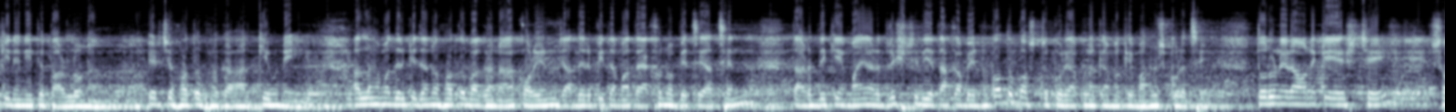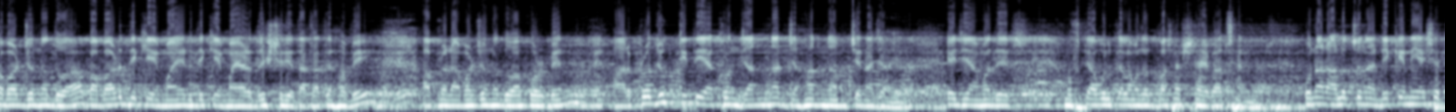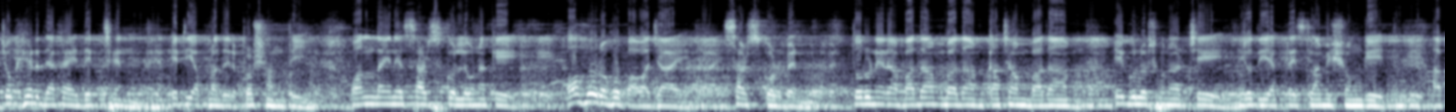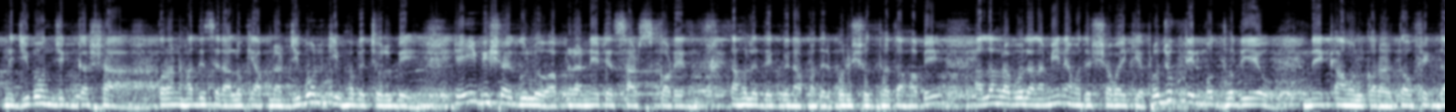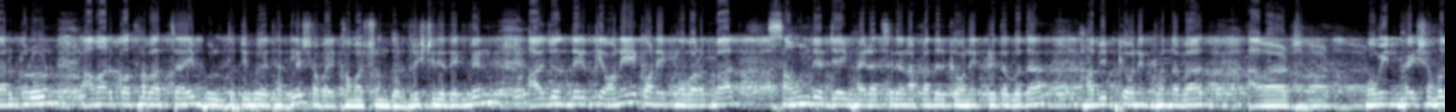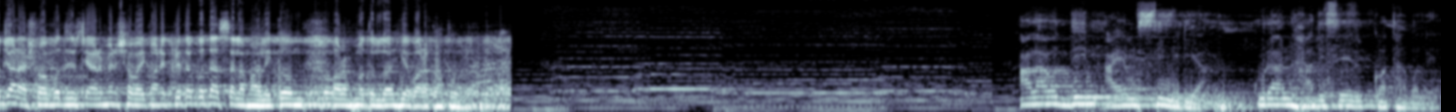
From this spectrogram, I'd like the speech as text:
কিনে নিতে পারল না। এর চেয়ে হতভাগা আর কেউ নেই। আল্লাহ আমাদেরকে যেন হতভাগা না করেন, যাদের পিতামাতা এখনও বেঁচে আছেন, তার দিকে মায়ার দৃষ্টি দিয়ে তাকাবেন। কত কষ্ট করে আপনাকে আমাকে মানুষ করেছে। তরুণেরা অনেকে এসছে, সবার জন্য দোয়া, বাবার দিকে, মায়ের দিকে মায়ের দৃষ্টি দিয়ে তাকাতে হবে। আপনারা আমার জন্য দোয়া করবেন। আর প্রযুক্তিতে এখন জান্নাত জাহান নাম চেনা যায়। এই যে আমাদের মুফতি আবুল কালাম আজাদ বাসার সাহেব আছেন, ওনার আলোচনা ডেকে নিয়ে এসে চোখের দেখায় দেখছেন, এটি আপনাদের প্রশান্তি। অনলাইনে সার্চ করলে ওনাকে অহরহ পাওয়া যায়। সার্চ করবেন। তরুণেরা বাদাম বাদাম, কাঁচাম বাদাম, এগুলো শোনার চেয়ে যদি একটা ইসলামী সংগীত, আপনি জীবন জিজ্ঞাসা, কোরআন, হাদিসের আলোকে আপনার জীবন কীভাবে চলবে, এই বিষয়গুলো আপনারা নেটে সার্চ করেন, তাহলে দেখবেন আপনাদের পরিশুদ্ধতা হবে। আল্লাহ রাবুল আলমিন আমাদের সবাইকে প্রযুক্তির মধ্য দিয়েও নেক আমল করার তৌফিক দান করুন। আমার কথাবার্তায় ভুল ত্রুটি হয়ে থাকলে সবাই ক্ষমা সুন্দর দৃষ্টিতে দেখবেন। আয়োজনদেরকে অনেক অনেক মোবারকবাদ। সাউন্ডের যেই ভাইরা ছিলেন আপনাদেরকে অনেক কৃতজ্ঞতা। হাবিবকে অনেক ধন্যবাদ। আমার মমিন ভাই সহ যারা সভাপতি, চেয়ারম্যান, সবাইকে অনেক কৃতজ্ঞতা। আসসালামু আলাইকুম ওরহমতুল্লাহ বারাকাতুহ। আলাউদ্দিন আইএমসি মিডিয়া, কুরআন হাদিসের কথা বলে।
